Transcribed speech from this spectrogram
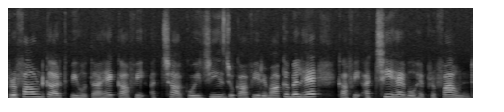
प्रोफाउंड का अर्थ भी होता है काफ़ी अच्छा कोई चीज़ जो काफ़ी रिमार्केबल है, काफ़ी अच्छी है, वो है profound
